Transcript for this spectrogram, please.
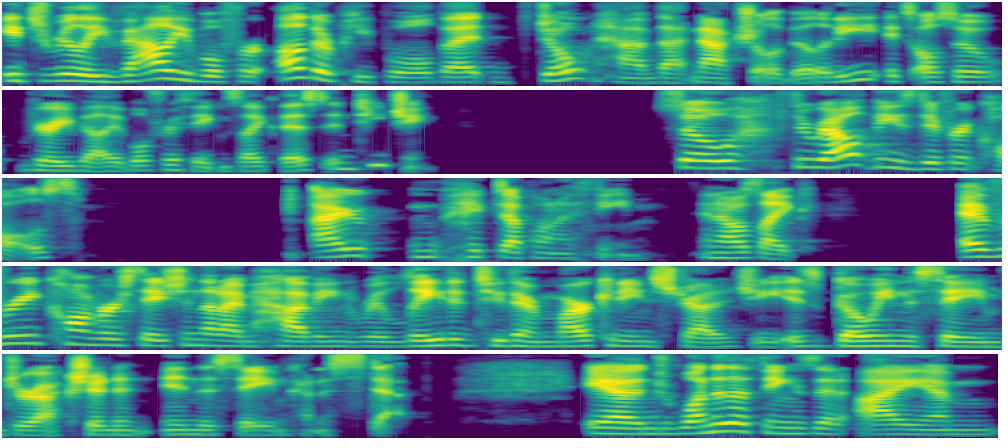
it's really valuable for other people that don't have that natural ability. It's also very valuable for things like this in teaching. So, throughout these different calls, I picked up on a theme and I was like, every conversation that I'm having related to their marketing strategy is going the same direction and in the same kind of step. And one of the things that I am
